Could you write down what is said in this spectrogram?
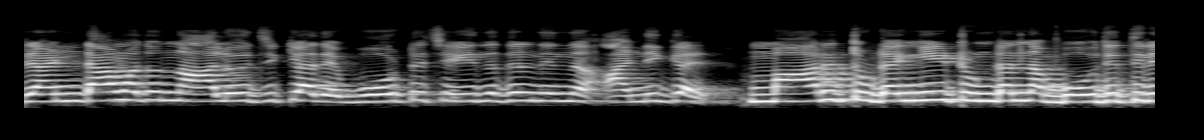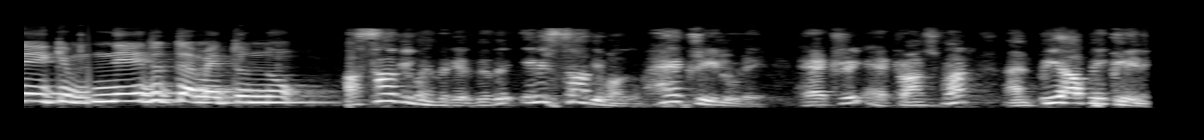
രണ്ടാമതൊന്നും ആലോചിക്കാതെ വോട്ട് ചെയ്യുന്നതിൽ നിന്ന് അണികൾ മാറി തുടങ്ങിയിട്ടുണ്ടെന്ന ബോധ്യത്തിലേക്കും നേതൃത്വം എത്തുന്നു. അസാധ്യമെന്ന് കരുതത് ഇനി സാധ്യമാകും. ഹാട്രിയിലൂടെ hair transplant and P R P clinic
